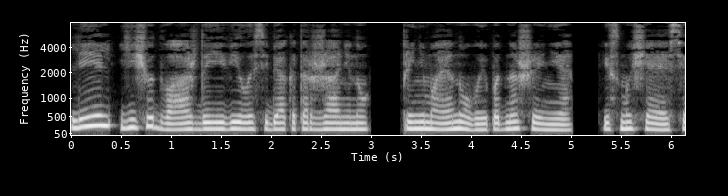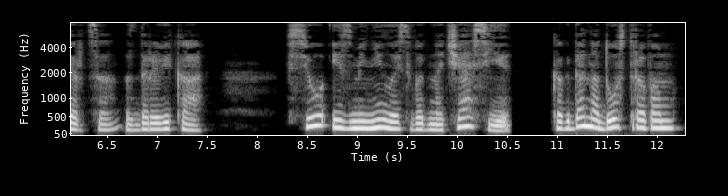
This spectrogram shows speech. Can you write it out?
Лель еще дважды явила себя каторжанину, принимая новые подношения и смущая сердце здоровяка. Все изменилось в одночасье, когда над островом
